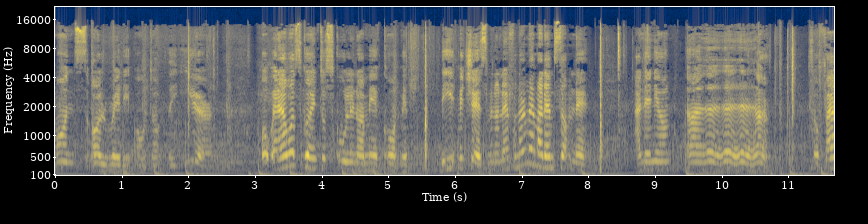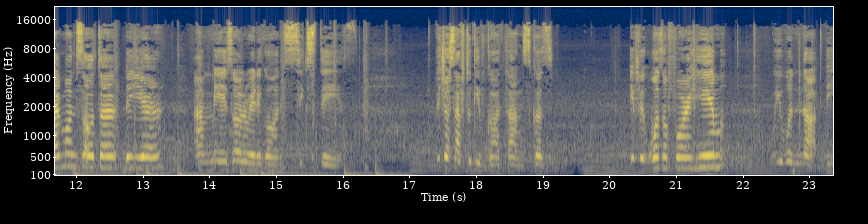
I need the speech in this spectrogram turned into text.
months already out of the year. But when I was going to school, you know, I may count me beat my chest. Me no never remember them something there. And then you know, uh, uh, uh, uh. so five months out of the year, and May is already gone six days. We just have to give God thanks because if it wasn't for Him, we would not be.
